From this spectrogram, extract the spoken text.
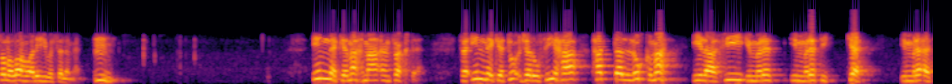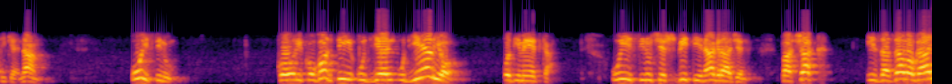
sallallahu alihi veseleme, inneke mahma enfekte, fa inneke tuđeru fiha hatta lukma ila fi imret, imretike, imretike, nam. U istinu, koliko god ti udjel, udjelio od imetka, u istinu ćeš biti nagrađen, pa čak i za zalogaj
